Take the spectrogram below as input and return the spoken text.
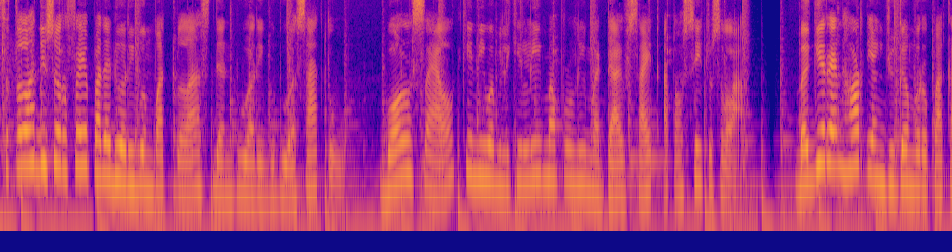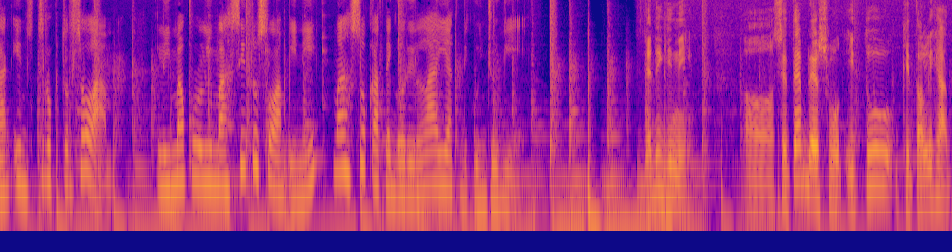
Setelah disurvei pada 2014 dan 2021, Bolsel kini memiliki 55 dive site atau situs selam. Bagi Reinhardt yang juga merupakan instruktur selam, 55 situs selam ini masuk kategori layak dikunjungi. Jadi gini, uh, setiap dashboard itu kita lihat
